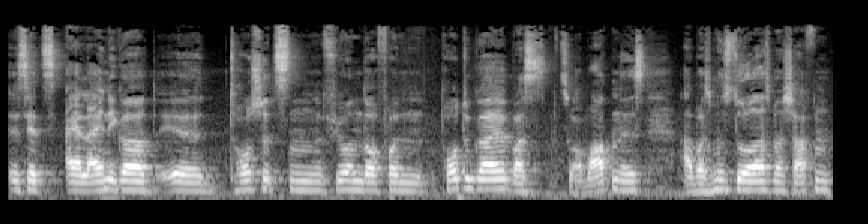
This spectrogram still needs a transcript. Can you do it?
ist jetzt alleiniger äh, Torschützenführender von Portugal, was zu erwarten ist, aber das musst du auch erstmal schaffen.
